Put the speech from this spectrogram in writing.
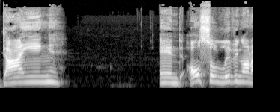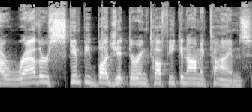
dying, and also living on a rather skimpy budget during tough economic times.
